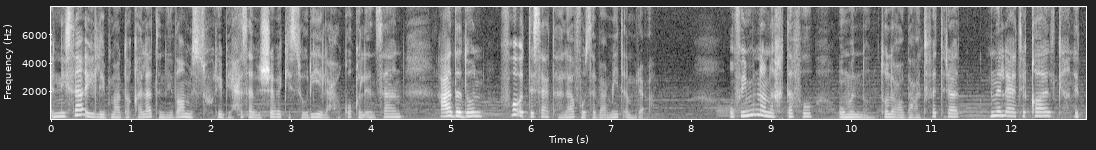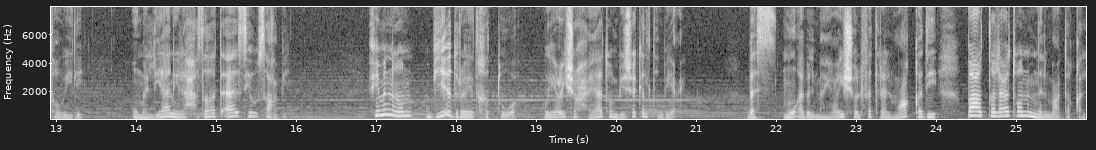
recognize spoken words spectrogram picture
النساء اللي بمعتقلات النظام السوري بحسب الشبكة السورية لحقوق الإنسان عددهم فوق 9700 امرأة. وفي منهم اختفوا ومنهم طلعوا بعد فترة من الاعتقال كانت طويلة ومليانة لحظات قاسية وصعبة. في منهم بيقدروا يتخطوها ويعيشوا حياتهم بشكل طبيعي بس مو قبل ما يعيشوا الفترة المعقدة بعد طلعتهم من المعتقل.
